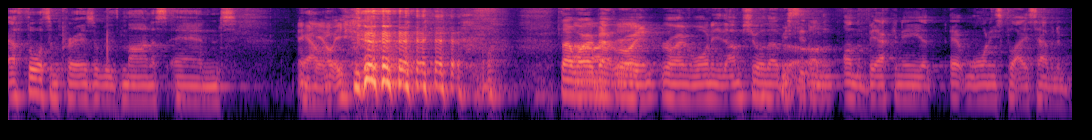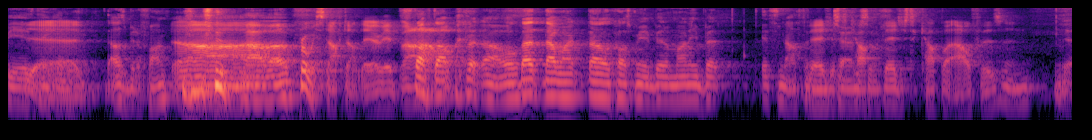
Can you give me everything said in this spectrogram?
our thoughts and prayers are with Marnus and, And Howie. Howie. Don't worry Oh, about Roy and, Roy and Warney. I'm sure they'll be sitting on the, on the balcony at, at Warney's place having a beer. Yeah. thinking, that was a bit of fun. Uh, probably stuffed up there a bit, but Stuffed uh, up, but oh, well, that that won't that'll cost me a bit of money, but it's nothing They're in just a couple. of They're just a couple of alphas, and yeah.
